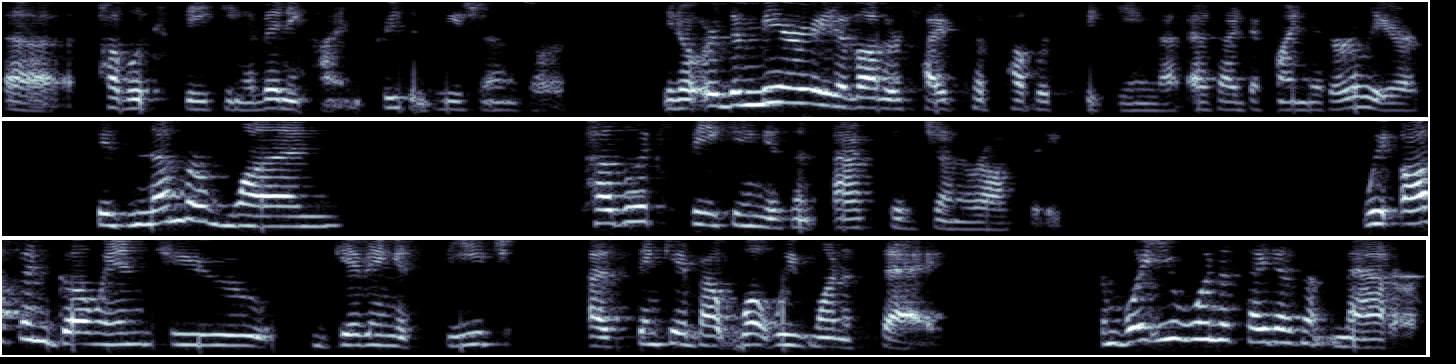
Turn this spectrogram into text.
uh, public speaking of any kind, presentations or, you know, or the myriad of other types of public speaking that, as I defined it earlier, is number one, public speaking is an act of generosity. We often go into giving a speech as thinking about what we want to say. And what you want to say doesn't matter.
